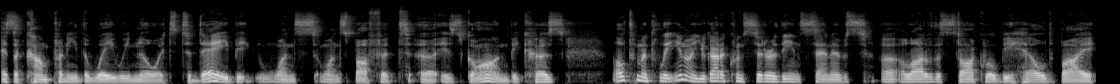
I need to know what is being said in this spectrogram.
as a company the way we know it today once once Buffett uh, is gone because ultimately you know you got to consider the incentives uh, a lot of the stock will be held by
